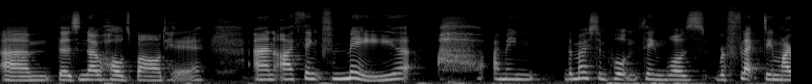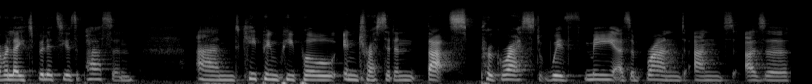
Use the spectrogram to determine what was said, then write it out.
Um, there's no holds barred here. And I think for me, I mean, the most important thing was reflecting my relatability as a person and keeping people interested and that's progressed with me as a brand and as a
